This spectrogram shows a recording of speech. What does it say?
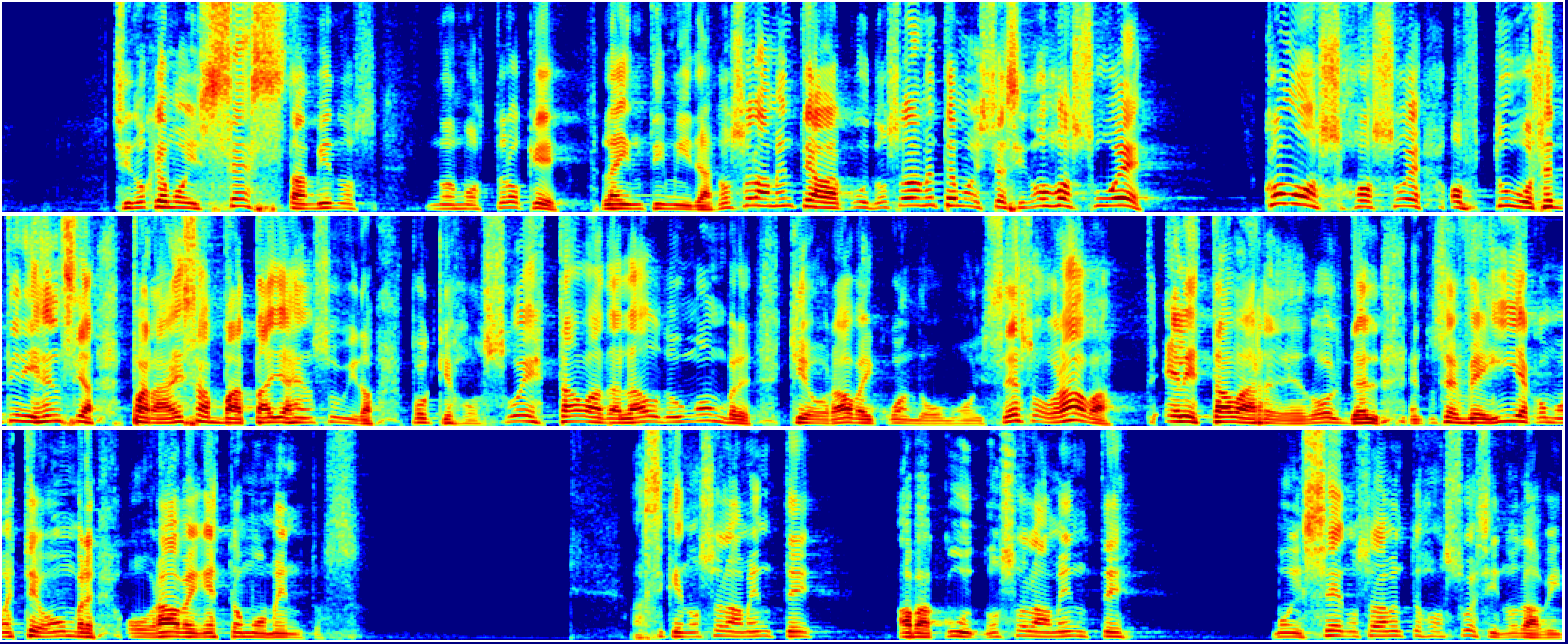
sino que Moisés también nos, nos mostró que la intimidad, no solamente Habacuc, no solamente Moisés, sino Josué ¿Cómo Josué obtuvo esa inteligencia para esas batallas en su vida? Porque Josué estaba al lado de un hombre que oraba y cuando Moisés oraba, él estaba alrededor de él. Entonces veía cómo este hombre oraba en estos momentos. Así que no solamente Abacud, no solamente Moisés, no solamente Josué, sino David.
